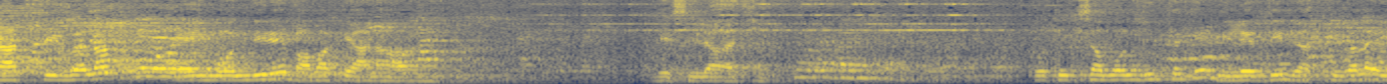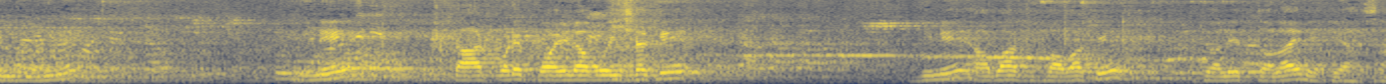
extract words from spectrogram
রাত্রির বেলা এই মন্দিরে বাবাকে আনা হবে। যে শিলা আছে। প্রতীক্ষা মন্দির থেকে নীলের দিন রাত্রিবেলা এই মন্দিরে এনে তারপরে পয়লা বৈশাখে দিনে আবার বাবাকে জলের তলায় রেখে আসা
